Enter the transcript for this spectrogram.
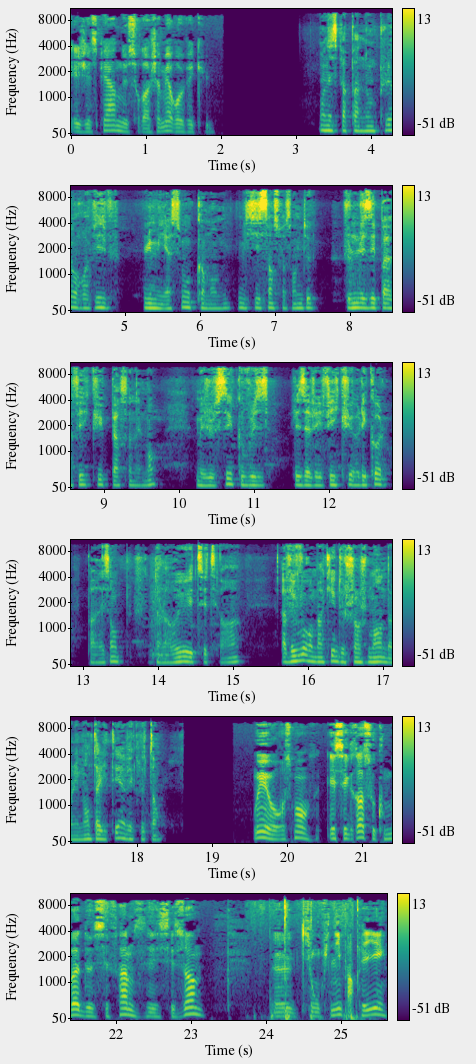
et j'espère ne sera jamais revécu. On n'espère pas non plus revivre l'humiliation comme en 1662. Je ne les ai pas vécues personnellement, mais je sais que vous les avez vécues à l'école, par exemple, dans la rue, etc. Avez-vous remarqué de changements dans les mentalités avec le temps? Oui, heureusement. Et c'est grâce au combat de ces femmes et ces hommes euh, qui ont fini par payer.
